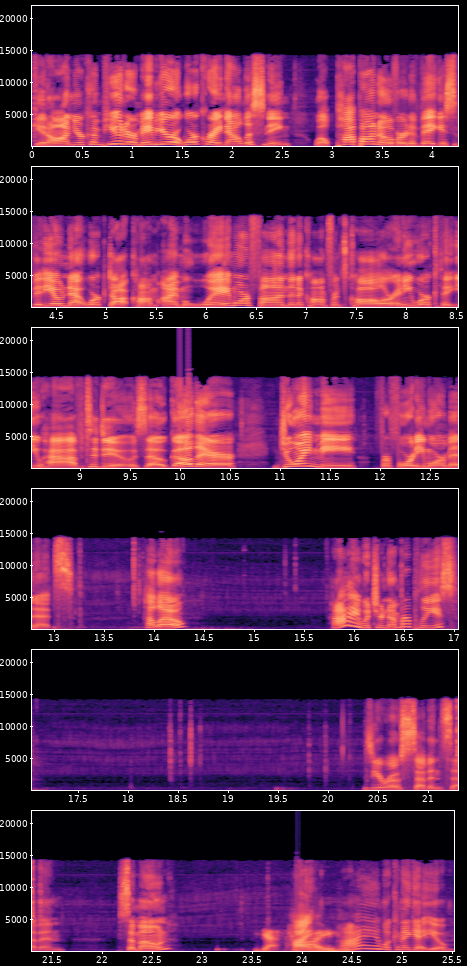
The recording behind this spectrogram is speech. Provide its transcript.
get on your computer. Maybe you're at work right now listening. Well, pop on over to VegasVideoNetwork.com. I'm way more fun than a conference call or any work that you have to do. So go there, join me for 40 more minutes. Hello? Hi, what's your number, please? 077. Simone? Yes. Hi. Hi. Hi, what can I get you?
